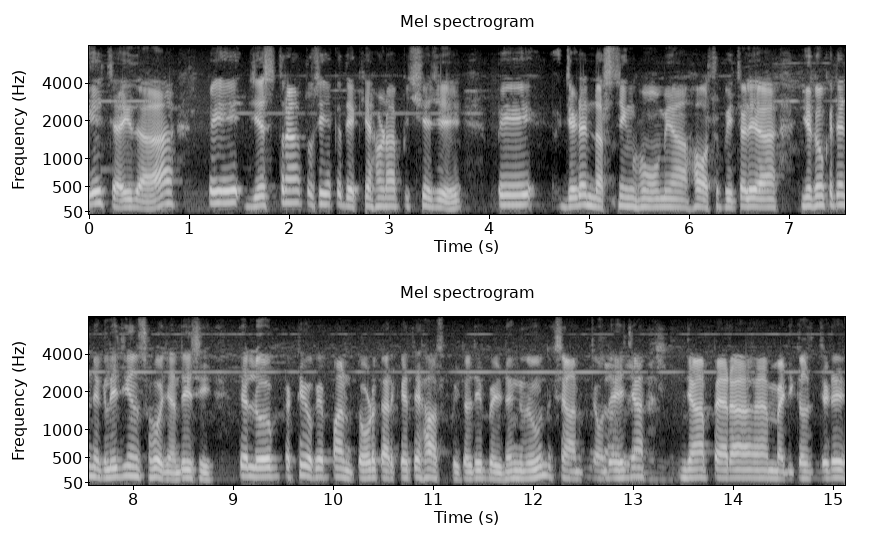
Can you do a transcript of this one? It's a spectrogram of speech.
ਇਹ ਚਾਹੀਦਾ ਵੀ ਜਿਸ ਤਰ੍ਹਾਂ ਤੁਸੀਂ ਇੱਕ ਦੇਖਿਆ ਹੋਣਾ ਪਿੱਛੇ ਜੇ ਵੀ ਜਿਹੜੇ ਨਰਸਿੰਗ ਹੋਮ ਆ ਹਸਪੀਟਲ ਆ, ਜਦੋਂ ਕਿਤੇ ਨੈਗਲੀਜੀਅੰਸ ਹੋ ਜਾਂਦੀ ਸੀ, ਤੇ ਲੋਕ ਇਕੱਠੇ ਹੋ ਕੇ ਭੰਨ ਤੋੜ ਕਰਕੇ ਤੇ ਹਸਪੀਟਲ ਦੀ ਬਿਲਡਿੰਗ ਨੂੰ ਨੁਕਸਾਨ ਪਹੁੰਚਾਉਂਦੇ ਸੀ ਜਾਂ ਜਾਂ ਪੈਰਾ ਮੈਡੀਕਲ ਜਿਹੜੇ,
